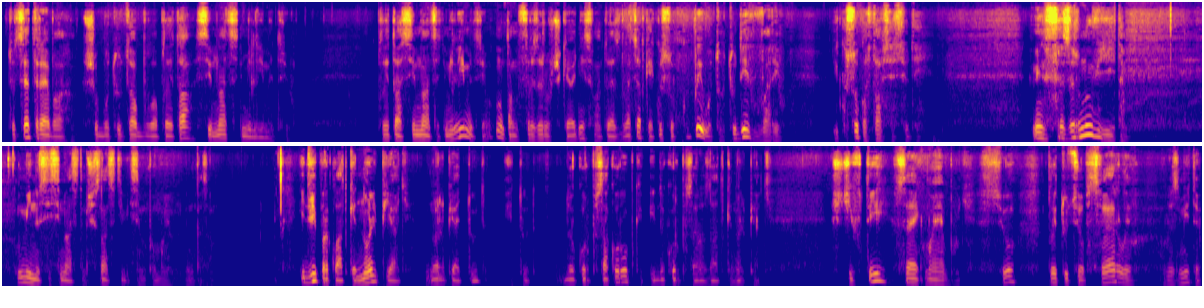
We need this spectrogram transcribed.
То це треба, щоб тут була плита 17 мм. Плита 17 мм, ну там фрезеровщики одні саме, то я з 20 і кусок купив, ото туди вварив, і кусок остався сюди. Він фрезернув її там. У мінусі 17, там 16,8, по-моєму, він казав. І дві прокладки 0,5. 0,5 тут і тут. До корпуса коробки і до корпуса роздатки 0,5. Щифти, все як має бути. Все, плиту цю обсверлив, розмітив,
